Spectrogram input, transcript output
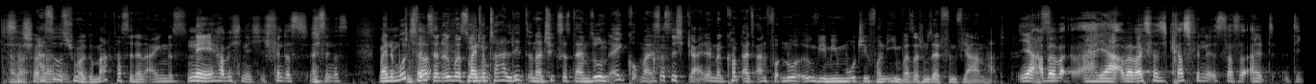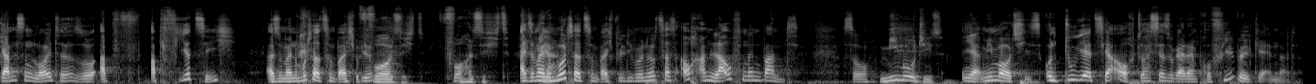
Das hast du das schon mal gemacht? Hast du dein eigenes. Nee, habe ich nicht. Ich finde das, ich find du, das. Meine Mutter. Du findest dann irgendwas so total lit und dann schickst du das deinem Sohn, ey, guck mal, ist das nicht geil? Und dann kommt als Antwort nur irgendwie Emoji von ihm, was er schon seit fünf Jahren hat. Ja, Weißt aber, ah, ja, aber weißt du, was ich krass finde, ist, dass halt die ganzen Leute so ab, ab 40, also meine Mutter zum du? Beispiel, Vorsicht, Vorsicht. also meine ja? Mutter zum Beispiel, die benutzt das auch am laufenden Band. So. Memojis. Ja, Memojis. Und du jetzt ja auch. Du hast ja sogar dein Profilbild geändert.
